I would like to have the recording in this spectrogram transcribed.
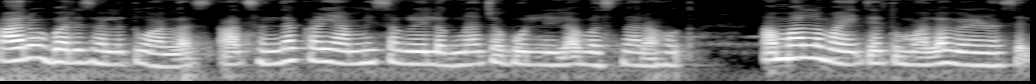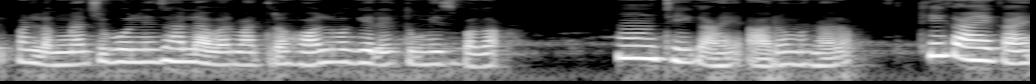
आरो बरं झालं तू आलास. आज संध्याकाळी आम्ही सगळे लग्नाच्या बोलणीला बसणार आहोत. आम्हाला माहिती आहे तुम्हाला वेळ नसेल पण लग्नाची बोलणी झाल्यावर मात्र हॉल वगैरे तुम्हीच बघा. ठीक आहे आरो म्हणाला. ठीक आहे काय?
